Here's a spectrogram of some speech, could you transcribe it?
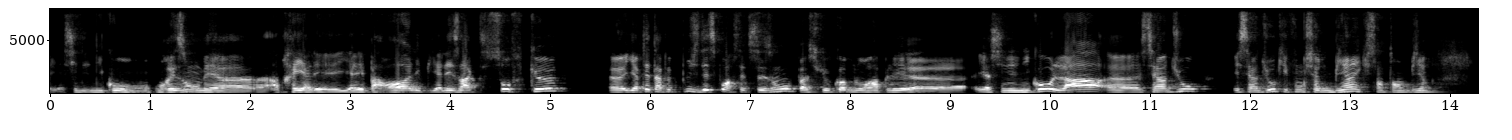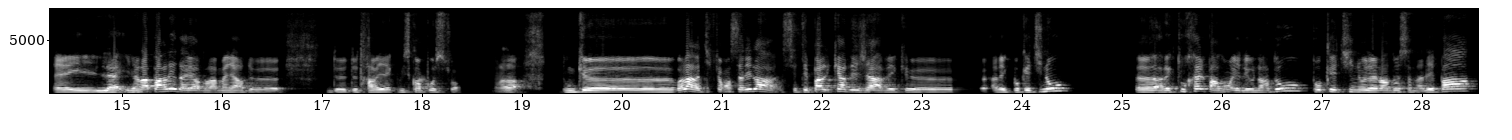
Yacine et Nico ont, ont raison, mais euh, après, il y, a les, il y a les paroles et puis il y a les actes. Sauf que il y a peut-être un peu plus d'espoir cette saison parce que, comme l'ont rappelé Yacine et Nico, là, c'est un duo. Et c'est un duo qui fonctionne bien et qui s'entend bien. Et il, il en a parlé d'ailleurs dans la manière de, de, de travailler avec Luis Campos, tu vois. Voilà. Donc euh, voilà, la différence elle est là. C'était pas le cas déjà avec euh, avec Pochettino, euh, avec Tuchel pardon et Leonardo. Pochettino et Leonardo ça n'allait pas.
